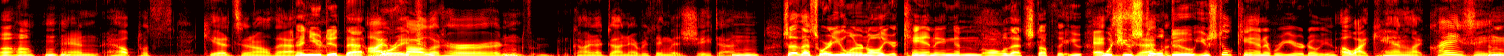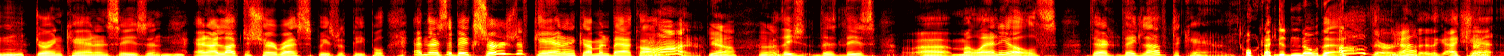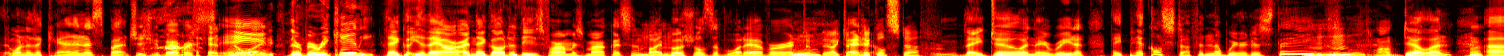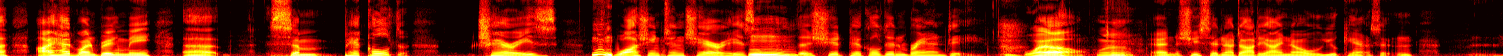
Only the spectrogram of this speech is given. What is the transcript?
Uh huh. and helped with kids and all that. And you did that I 4-H? followed her and Mm-hmm. kind of done everything that she done. So that's where you learn all your canning and all of that stuff that you, which you still do. You still can every year, don't you? Oh, I can like crazy Mm-hmm. during canning season, and I love to share recipes with people. And there's a big surge of canning coming back on. Yeah. yeah. These th- these uh, millennials, they they love to can. Oh, I didn't know that. Oh, they're Yeah, the, the, I can't, one of the canniest bunches you've ever I seen. had no idea. They're very canny. They go, yeah, they are, and they go to these farmers markets and buy mm-hmm. bushels of whatever, and mm-hmm. They like to and pickle stuff. They do, and they read it. They pickle stuff in the weirdest things. Mm-hmm. Dylan, uh, I had one bring me uh, some pickled cherries, hmm. Washington cherries that she had pickled in brandy. Wow. Wow. And she said, "Now, Dottie, I know you can't sit and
